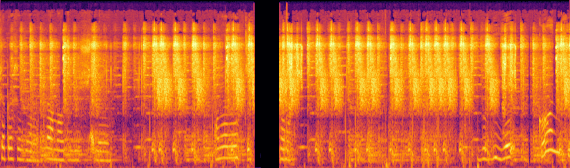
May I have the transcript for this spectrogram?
Przepraszam za reklamę oczywiście. O nie. Wybiję go, nic się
